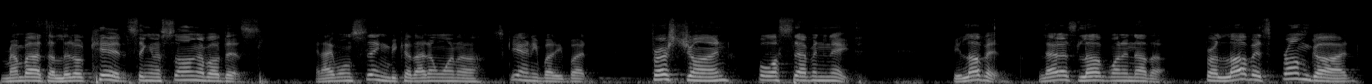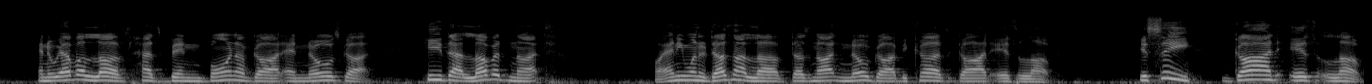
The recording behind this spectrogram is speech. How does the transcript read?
remember as a little kid singing a song about this. And I won't sing because I don't want to scare anybody, but 1 John 4 7 and 8. Beloved, let us love one another. For love is from God, and whoever loves has been born of God and knows God. He that loveth not, or anyone who does not love, does not know God, because God is love. You see, God is love.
